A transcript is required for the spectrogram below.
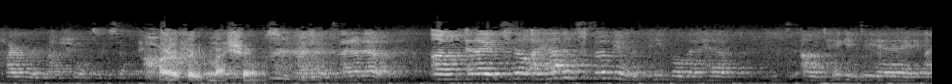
Harvard mushrooms or something. Harvard mushrooms. Mushrooms, I don't know. Um, and I, so I haven't spoken with people that have um, taken DNA, I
